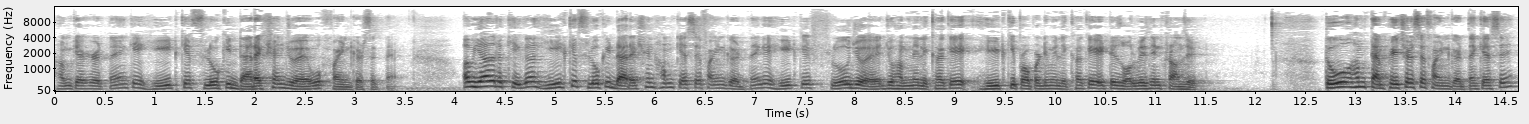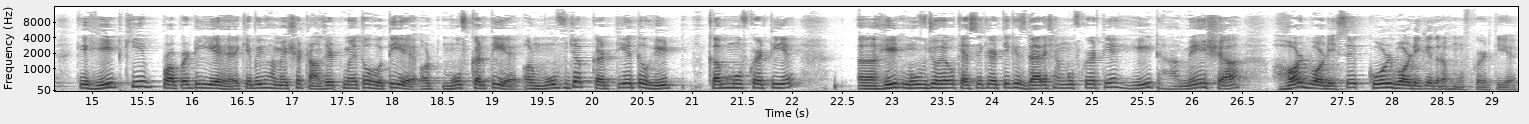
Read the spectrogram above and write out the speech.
हम क्या करते हैं कि हीट के फ्लो की डायरेक्शन जो है वो फाइंड कर सकते हैं। अब याद रखिएगा हीट के फ्लो की डायरेक्शन हम कैसे फाइंड करते हैं कि हीट के फ्लो जो है, जो हमने लिखा कि हीट की प्रॉपर्टी में लिखा कि it is always in transit तो वो हम टेम्परेचर से फाइंड करते हैं। कैसे? कि हीट की प्रॉपर्टी ये है कि भाई हमेशा ट्रांजिट में तो होती है और मूव करती है और मूव जब करती है तो हीट कब मूव करती है? हीट uh, मूव जो है वो कैसे करती है? किस डायरेक्शन मूव करती है? हीट हमेशा हॉट बॉडी से कोल्ड बॉडी की तरफ़ मूव करती है।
